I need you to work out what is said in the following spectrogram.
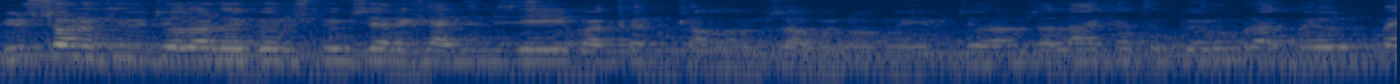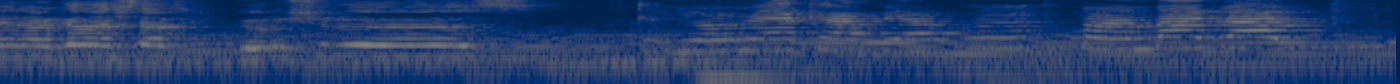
Bir sonraki videolarda görüşmek üzere. Kendinize iyi bakın. Kanalımıza abone olmayı, videolarımıza like atıp yorum bırakmayı unutmayın arkadaşlar. Görüşürüz. Kalp yapmayı unutmayın. Bay bay.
